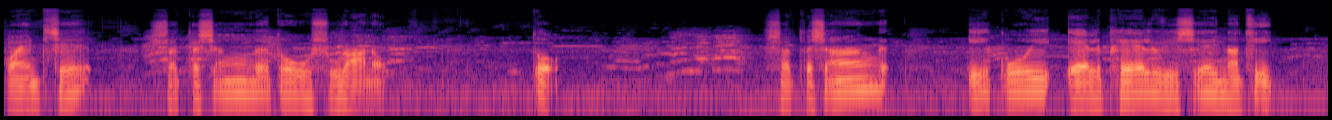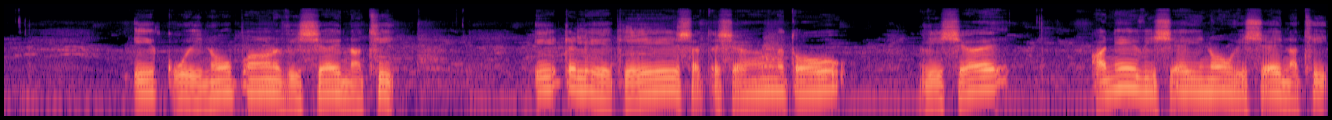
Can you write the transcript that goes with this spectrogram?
પોઈન્ટ છે સતસંગ તો સુરાનો। તો સત્સંગ એ કોઈ એલફેલ વિષય નથી। એ કોઈનો પણ વિષય નથી. એટલે કે સત્સંગ તો વિષય અને વિષયનો વિષય નથી.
